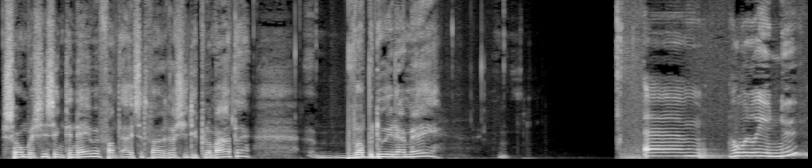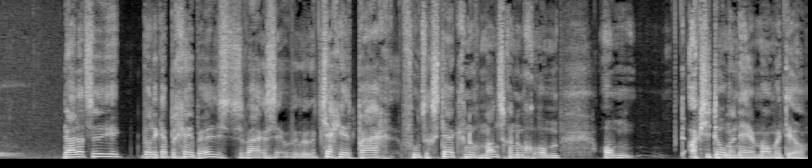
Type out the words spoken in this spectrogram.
zo'n beslissing te nemen van het uitzetten van Russische diplomaten. Wat bedoel je daarmee? Um, hoe bedoel je nu? Nou, dat ze, wat ik heb begrepen, hè, dus ze waren, Tsjechië, Praag voelt zich sterk genoeg, mans genoeg om, om actie te ondernemen momenteel.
